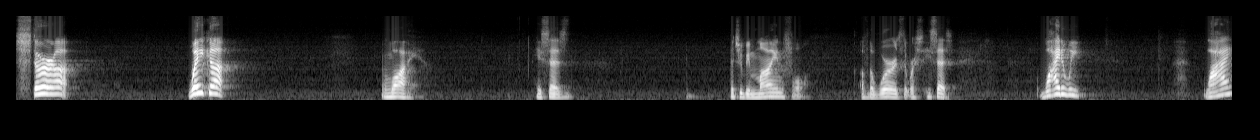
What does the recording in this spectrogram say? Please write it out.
Stir up. Wake up. And why? He says that you be mindful of the words that were, he says, why do we, why?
